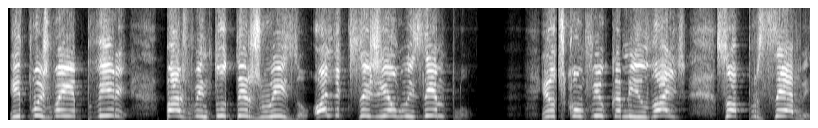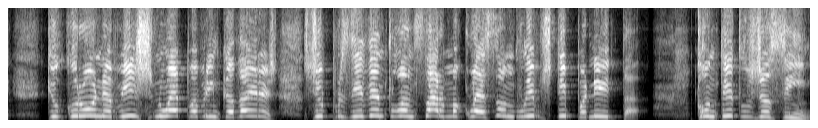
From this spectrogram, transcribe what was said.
E depois veio a pedir para a juventude ter juízo. Olha que seja ele o exemplo. Eu desconfio que a miudais só percebe que o coronavírus não é para brincadeiras se o presidente lançar uma coleção de livros tipo Anitta. Com títulos assim:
